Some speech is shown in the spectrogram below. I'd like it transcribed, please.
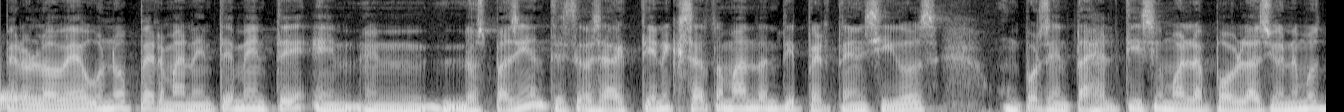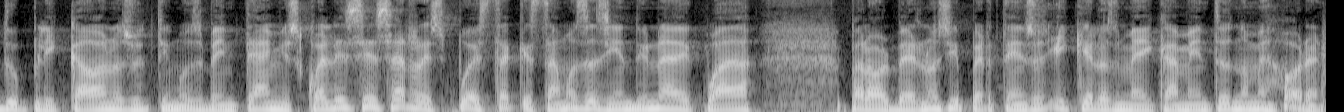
pero lo ve uno permanentemente en, los pacientes, o sea, tiene que estar tomando antihipertensivos un porcentaje altísimo de la población, hemos duplicado en los últimos 20 años. ¿Cuál es esa respuesta que estamos haciendo inadecuada para volvernos hipertensos y que los medicamentos no mejoren?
